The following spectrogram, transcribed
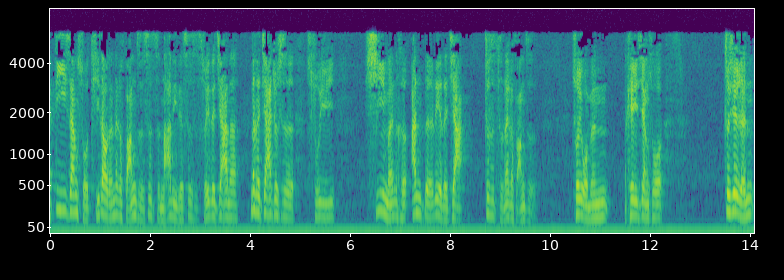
第一章所提到的那个房子是指哪里的？是谁的家呢？那个家就是属于西门和安德烈的家，就是指那个房子。所以我们可以这样说：这些人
